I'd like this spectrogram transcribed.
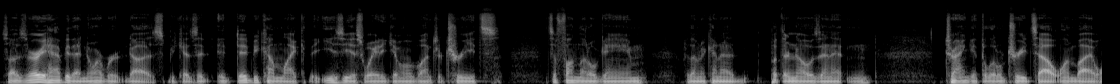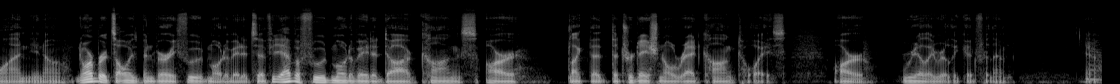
So I was very happy that Norbert does because it, it did become like the easiest way to give him a bunch of treats. It's a fun little game for them to kind of put their nose in it and try and get the little treats out one by one. You know, Norbert's always been very food motivated. So if you have a food motivated dog, Kongs are like the the traditional red Kong toys are really really good for them. Yeah. Yeah.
